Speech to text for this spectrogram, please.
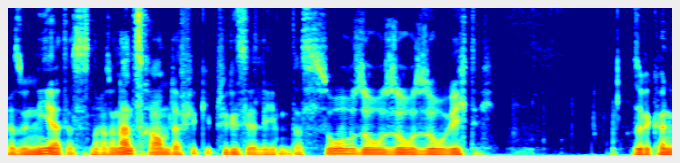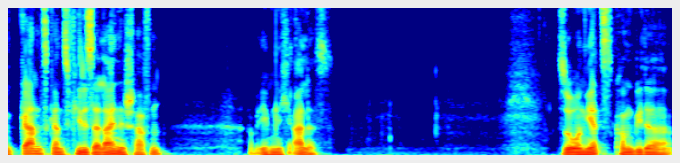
resoniert, dass es einen Resonanzraum dafür gibt, für dieses Erleben. Das ist so, so, so, so wichtig. Also wir können ganz, ganz vieles alleine schaffen, aber eben nicht alles. So, und jetzt kommt wieder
